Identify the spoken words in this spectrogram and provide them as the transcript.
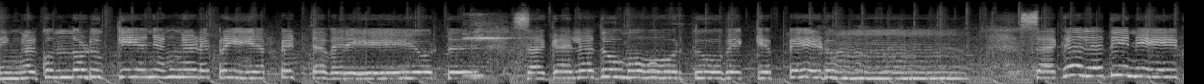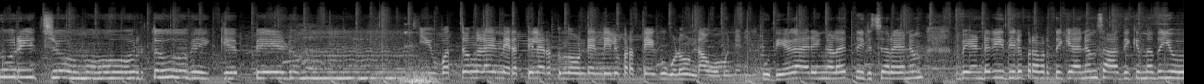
നിങ്ങൾക്കൊന്നൊടുക്കിയ ഞങ്ങളെ പ്രിയപ്പെട്ടവരേ. സകലതുമോർത്തു വെക്കപ്പെടും സകലതിനെ കുറിച്ചും ഓർത്തു ഈ യുവത്വങ്ങളെ നിരത്തിലിറക്കുന്നതുകൊണ്ട് എന്തെങ്കിലും പ്രത്യേക ഗുണം ഉണ്ടാവുമോ മുന്നണി? പുതിയ കാര്യങ്ങളെ തിരിച്ചറിയാനും വേണ്ട രീതിയിൽ പ്രവർത്തിക്കാനും സാധിക്കുന്നത് യുവ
